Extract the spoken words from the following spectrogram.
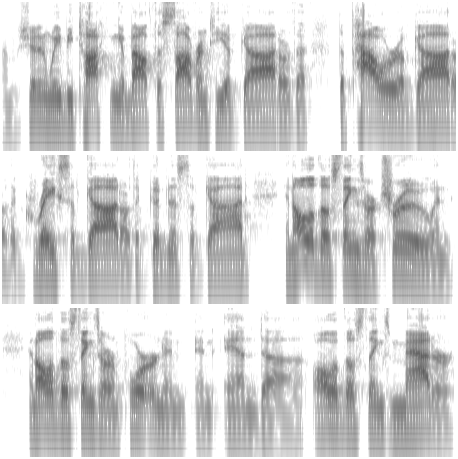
Um, shouldn't we be talking about the sovereignty of God or the, the power of God or the grace of God or the goodness of God? And all of those things are true and, and all of those things are important and, and, and uh, all of those things matter,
